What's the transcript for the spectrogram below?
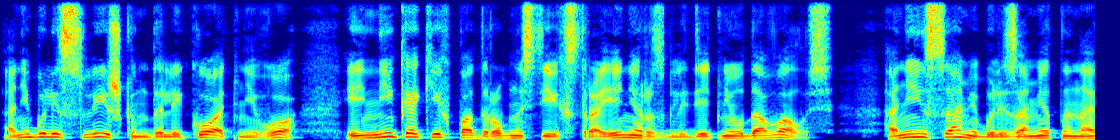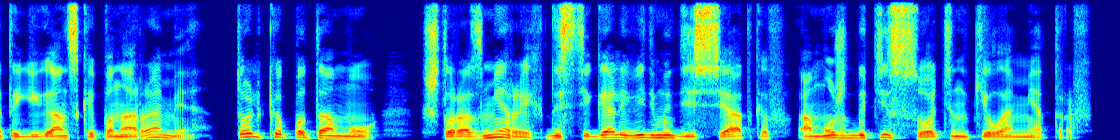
Они были слишком далеко от него, и никаких подробностей их строения разглядеть не удавалось. Они и сами были заметны на этой гигантской панораме только потому, что размеры их достигали, видимо, десятков, а может быть и сотен километров.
